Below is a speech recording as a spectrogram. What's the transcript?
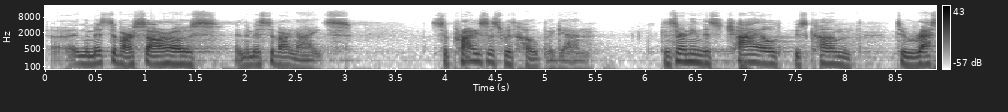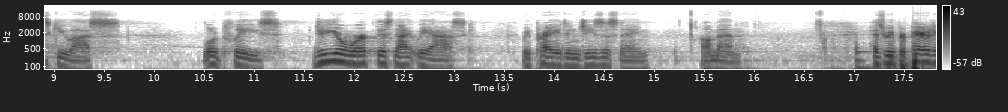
uh, in the midst of our sorrows, in the midst of our nights. Surprise us with hope again concerning this child who's come to rescue us. Lord, please do your work this night, we ask. We pray it in Jesus' name. Amen. As we prepare to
